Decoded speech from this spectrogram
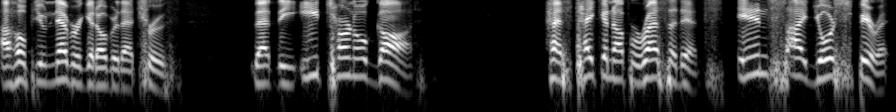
I hope you never get over that truth that the eternal God has taken up residence inside your spirit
